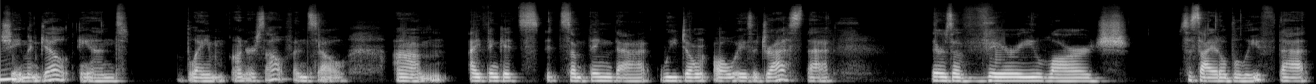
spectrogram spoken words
shame and guilt and blame on herself and so um, I think it's it's something that we don't always address that there's a very large societal belief that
